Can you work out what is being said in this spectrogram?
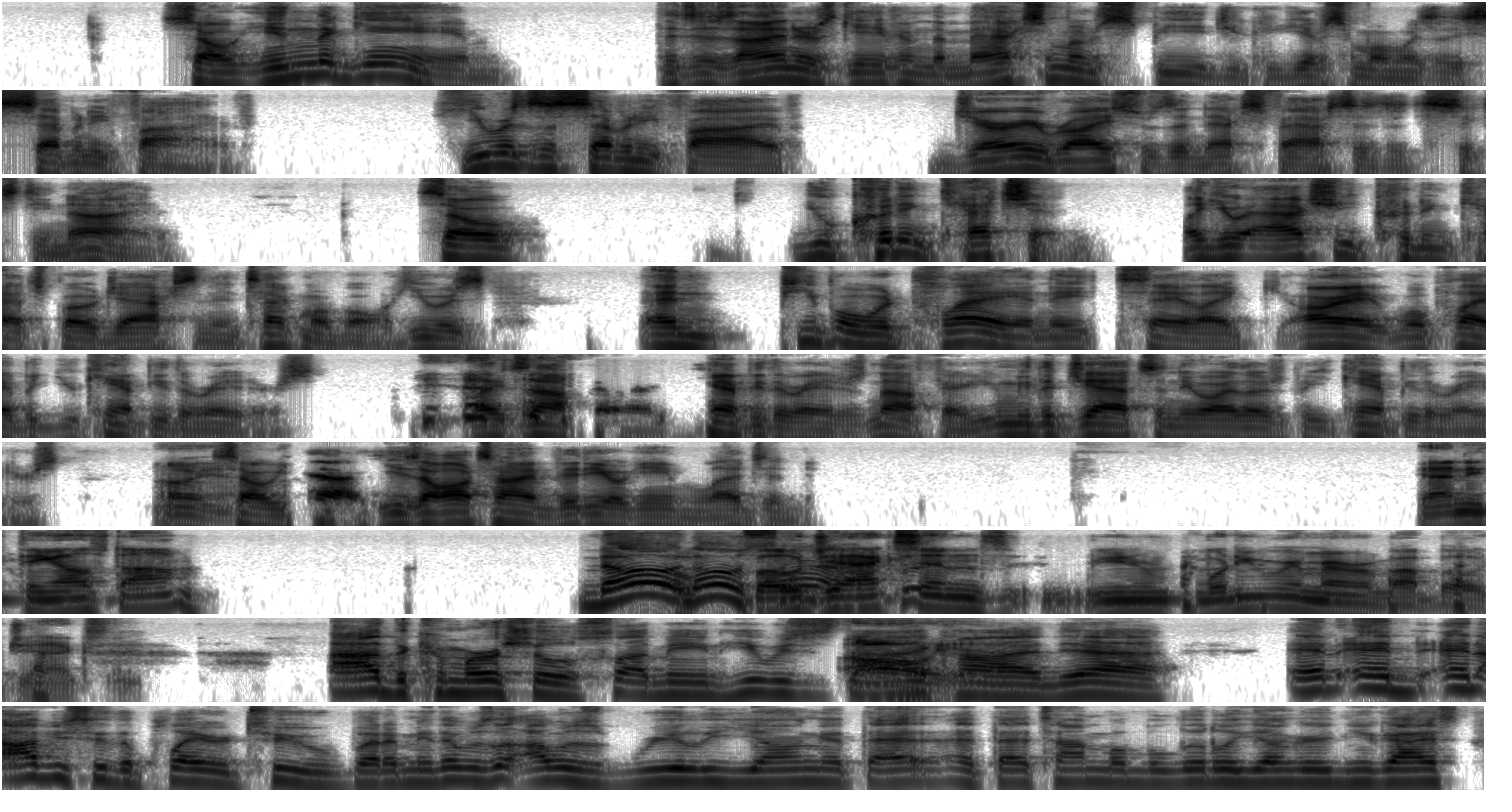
So in the game, the designers gave him the maximum speed you could give someone was a 75. He was a 75. Jerry Rice was the next fastest at 69. So you couldn't catch him. Like you actually couldn't catch Bo Jackson in Tecmo Bowl. He was and people would play and they'd say like all right we'll play but you can't be the raiders. Like it's not fair. You can't be the raiders. Not fair. You can be the jets and the oilers but you can't be the raiders. Oh yeah. So yeah he's all-time video game legend. Got anything else tom no bo, no bo sorry. jackson's you know what do you remember about bo jackson? Ah the commercials. I mean he was just an oh, icon. Yeah. yeah and and and obviously the player too but i mean there was i was really young at that at that time i'm a little younger than you guys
